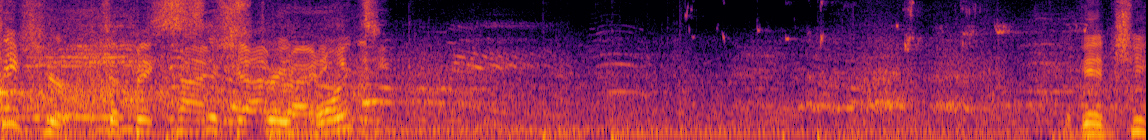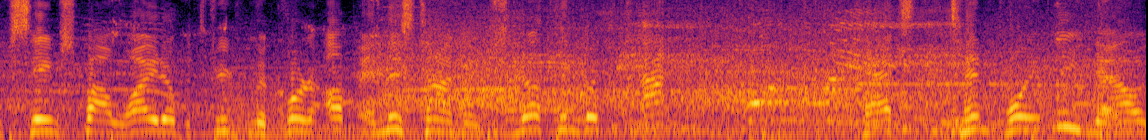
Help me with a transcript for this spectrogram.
Fisher. It's a big time Six shot straight right. points. Again, Cheek, same spot, wide open, three from the corner, up, and this time it's nothing but cotton. Cats 10-point lead now.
